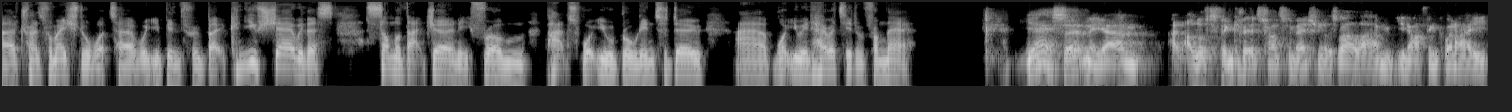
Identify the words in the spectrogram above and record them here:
uh, transformational what uh, what you've been through. But can you share with us some of that journey from perhaps what you were brought in to do, uh, what you inherited, and from there? Yeah, certainly. Um, I, I, love to think of it as transformational as well. Um, you know, I think when I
